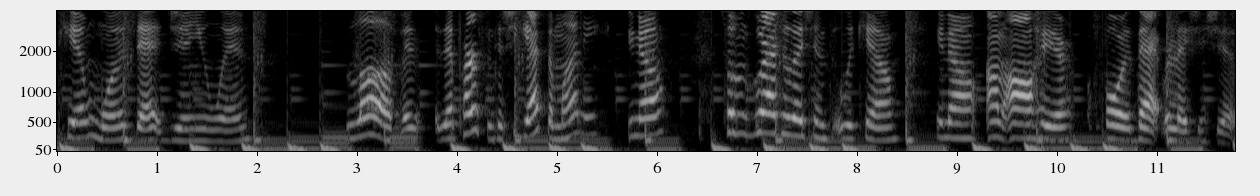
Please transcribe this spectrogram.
Kim was that genuine love and that person because she got the money, you know. So congratulations with Kim. You know, I'm all here for that relationship.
